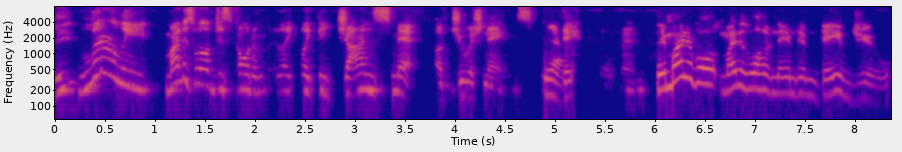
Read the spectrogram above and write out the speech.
The, literally, might as well have just called him like like the John Smith of Jewish names. Yeah. Dave Goldman. They might have all, might as well have named him Dave Jew.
